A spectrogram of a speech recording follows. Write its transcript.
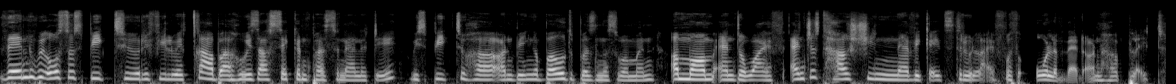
Then we also speak to Rifilwe Kaba, who is our second personality. We speak to her on being a bold businesswoman, a mom and a wife, and just how she navigates through life with all of that on her plate.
